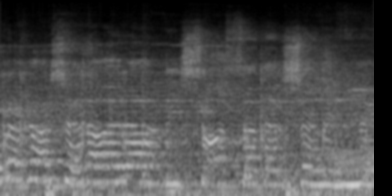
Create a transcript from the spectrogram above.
പ്രകാശധാര വിശ്വാസ ദർശനങ്ങൾ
